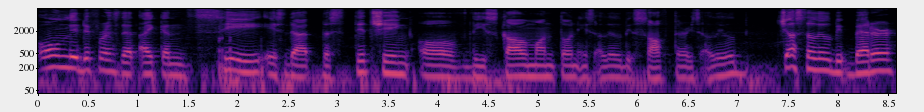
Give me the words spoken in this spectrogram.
only difference that I can see is that the stitching of the skull monton is a little bit softer. It's a little, just a little bit better.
